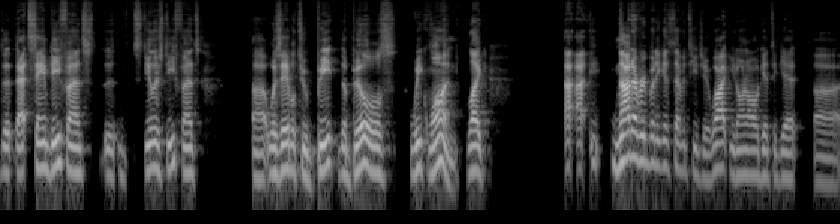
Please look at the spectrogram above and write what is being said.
that same defense, the Steelers defense, uh, was able to beat the Bills week one. Like, I, I, not everybody gets to have a TJ Watt. You don't all get to get uh,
